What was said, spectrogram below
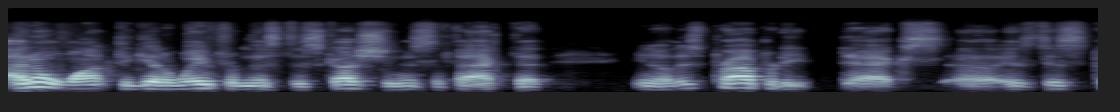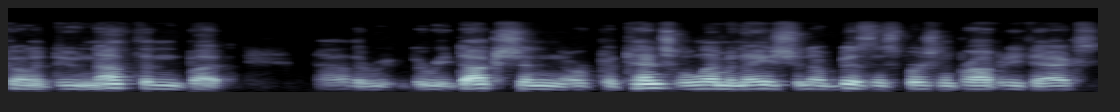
I don't want to get away from this discussion is the fact that you know, this property tax uh, is just going to do nothing but uh, the, the, reduction or potential elimination of business personal property tax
